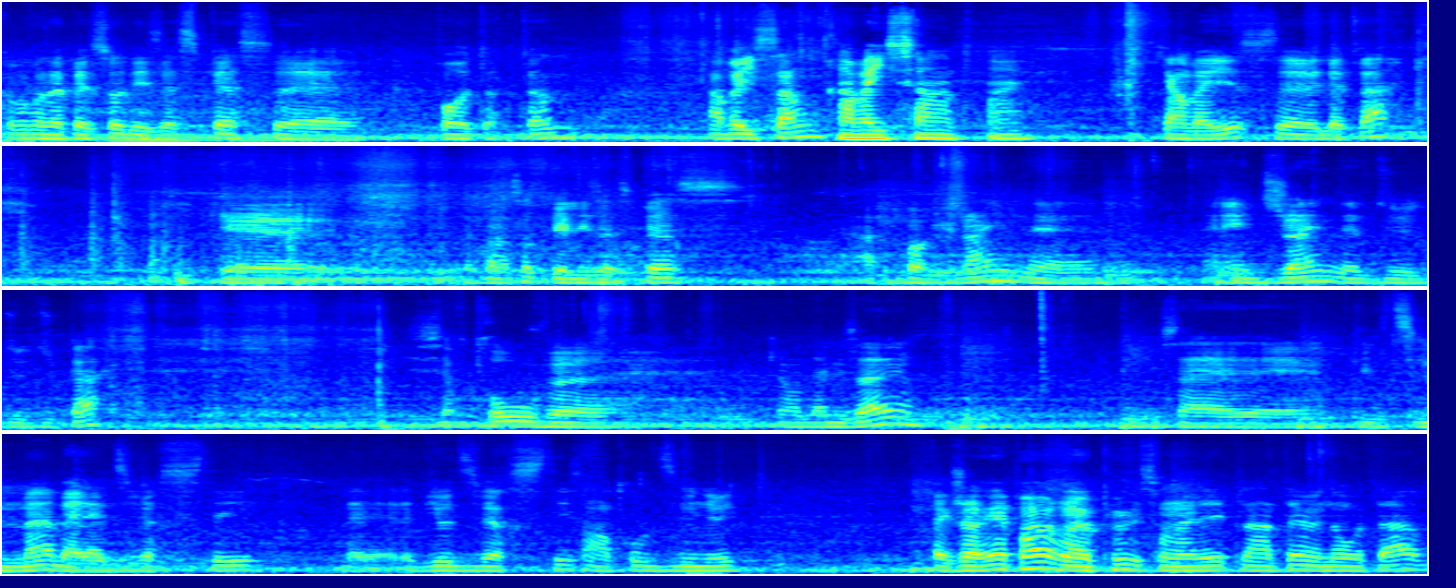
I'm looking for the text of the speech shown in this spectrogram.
comment on appelle ça, des espèces euh, pas autochtones, envahissantes, Envahissante, ouais. Qui envahissent euh, le parc. Puis que ça fait en sorte que les espèces aborigènes, euh, indigènes du, du- parc se retrouvent euh, qui ont de la misère. Ça, euh, ultimement, ben, la diversité, la, biodiversité s'en trouve diminuée. Fait que j'aurais peur un peu si on allait planter un autre arbre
